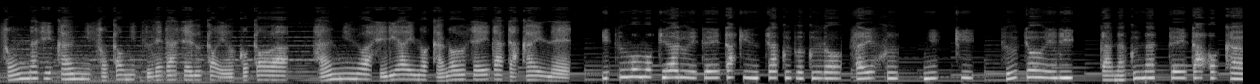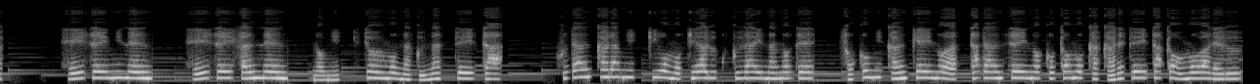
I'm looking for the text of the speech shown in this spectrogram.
そんな時間に外に連れ出せるということは、犯人は知り合いの可能性が高いね。いつも持ち歩いていた巾着袋、財布、日記、通帳入り、がなくなっていたほか、平成2年、平成3年、の日記帳もなくなっていた。普段から日記を持ち歩くくらいなので、そこに関係のあった男性のことも書かれていたと思われる。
